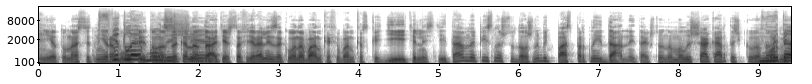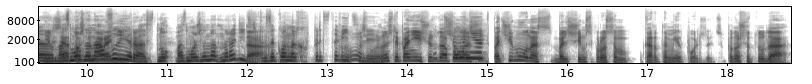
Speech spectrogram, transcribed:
нет, у нас это не Светлое работает. У нас будущее. законодательство, федеральный закон о банках и банковской деятельности. И там написано, что должны быть паспортные данные. Так что на малыша карточку Но оформить это, нельзя, возможно, на, родителей. вырост. Ну, возможно, на, на родителей, Да, как да. законных Ну, представителей. возможно, если бы они еще Ну, туда почему положили. нет? Почему у нас большим спросом карта МИР пользуется? Потому что туда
